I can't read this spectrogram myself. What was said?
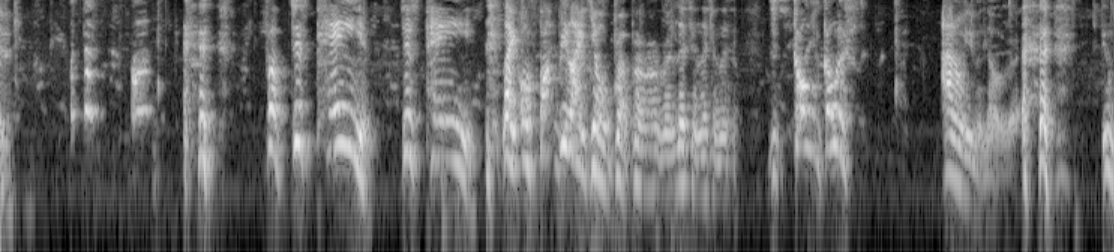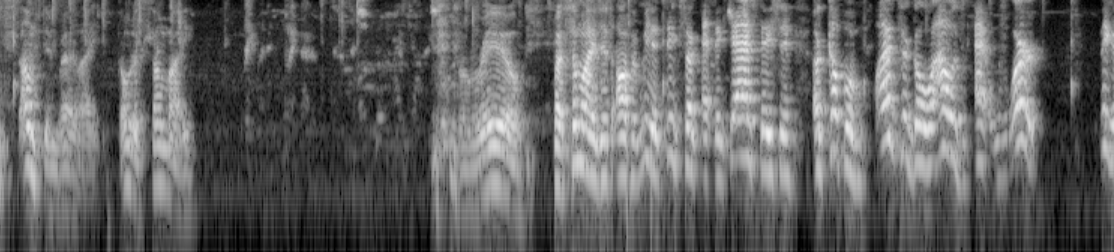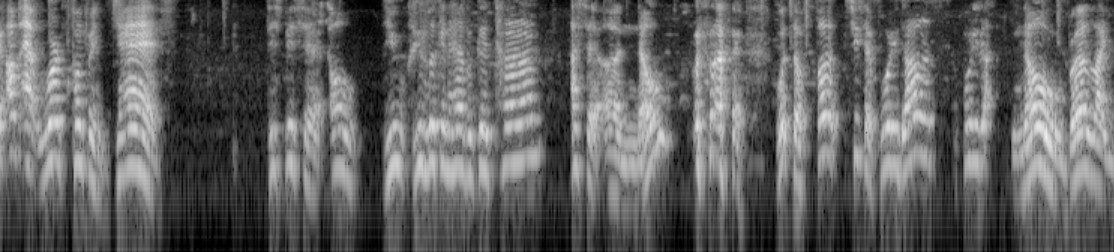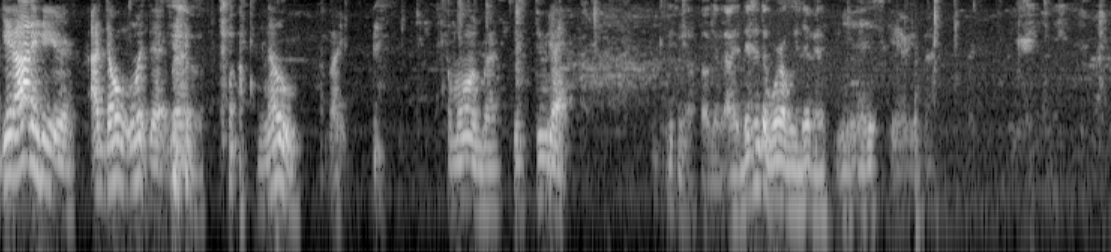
Bro, just pay. Just pay. Like, or fuck, be like, yo, bro, bro, bro, bro, listen, listen, listen. Just go, go to. s- I don't even know, bro. Do something, bro. Like, go to somebody. For real. But somebody just offered me a dick suck at the gas station a couple months ago. I was at work. Nigga, I'm at work pumping gas. This bitch said, Oh, you you looking to have a good time? I said, uh no. what the fuck? She said $40? $40. No, bro. Like, get out of here. I don't want that, bro. No. Like, come on, bro. Just do that. These motherfuckers out here. This is the world we live in. Yeah, it's scary, bro.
